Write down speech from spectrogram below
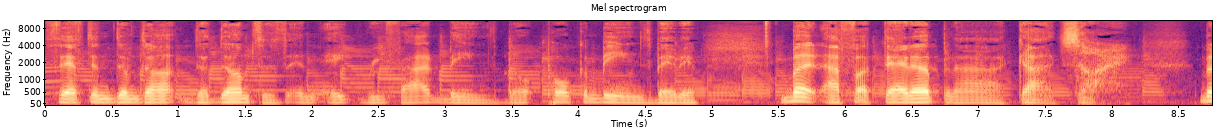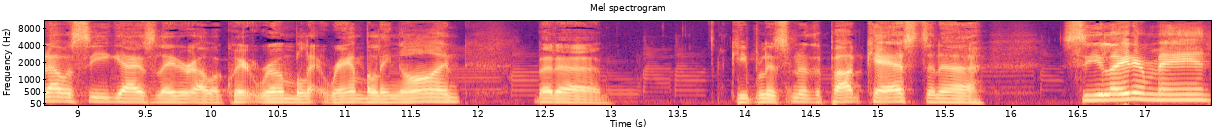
thefting them the dumpsters and ate refried beans, pork and beans, baby. But I fucked that up, and I, God, sorry. But I will see you guys later. I will quit rumble, rambling on. But uh, keep listening to the podcast, and uh, see you later, man.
